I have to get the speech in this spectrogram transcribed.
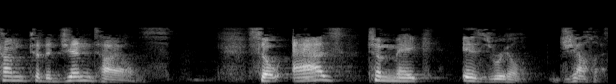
come to the Gentiles, so as to make Israel jealous.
